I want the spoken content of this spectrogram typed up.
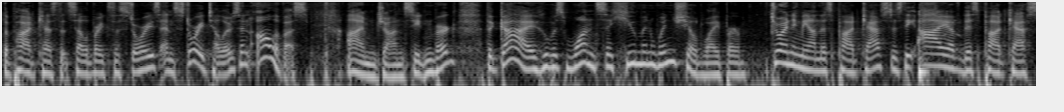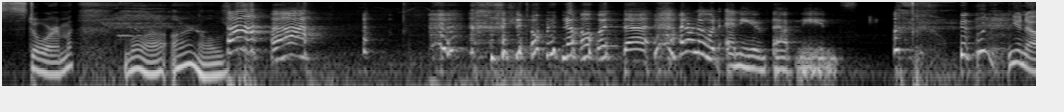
the podcast that celebrates the stories and storytellers in all of us. I'm John Siedenberg, the guy who was once a human windshield wiper. Joining me on this podcast is the eye of this podcast storm, Laura Arnold. I don't know what that. I don't know what any of that means. you know,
